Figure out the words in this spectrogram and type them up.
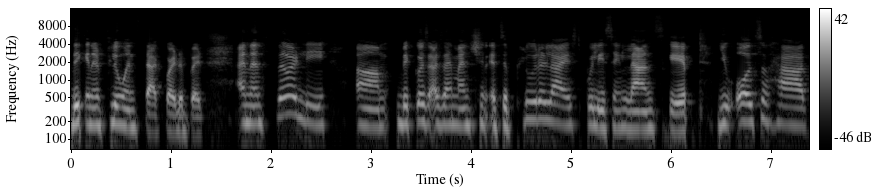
they can influence that quite a bit. And then thirdly, um, because as I mentioned, it's a pluralized policing landscape. You also have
